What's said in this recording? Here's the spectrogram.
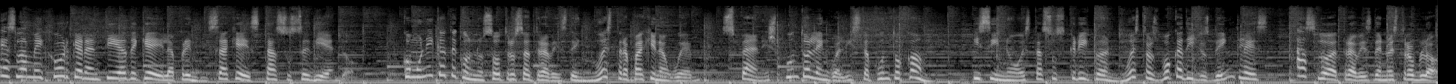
es la mejor garantía de que el aprendizaje está sucediendo. Comunícate con nosotros a través de nuestra página web spanish.lengualista.com y si no estás suscrito a nuestros bocadillos de inglés, hazlo a través de nuestro blog.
